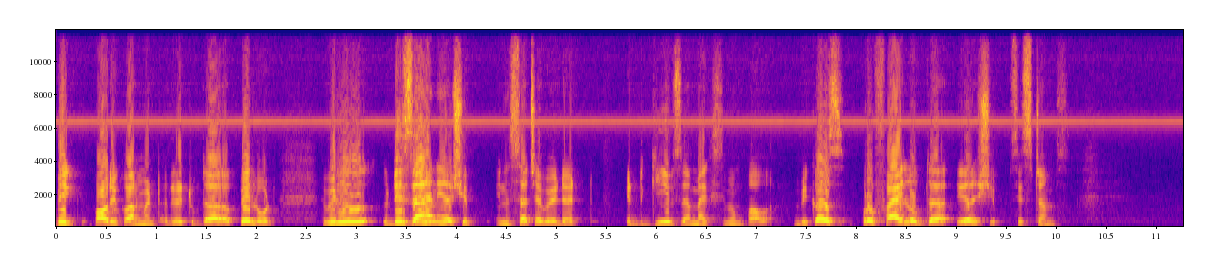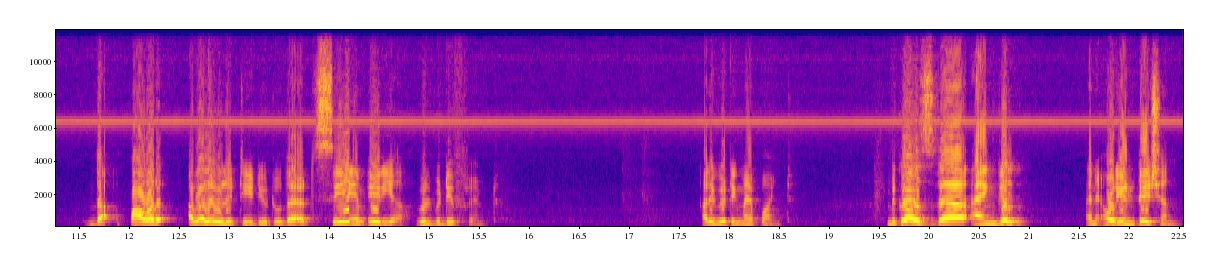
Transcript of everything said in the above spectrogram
big power requirement related to the payload, we will design airship in such a way that it gives a maximum power because profile of the airship systems the power availability due to that same area will be different. Are you getting my point? Because the angle and orientation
